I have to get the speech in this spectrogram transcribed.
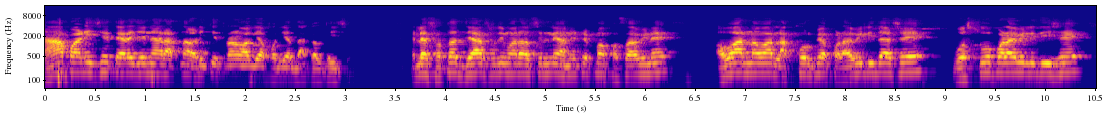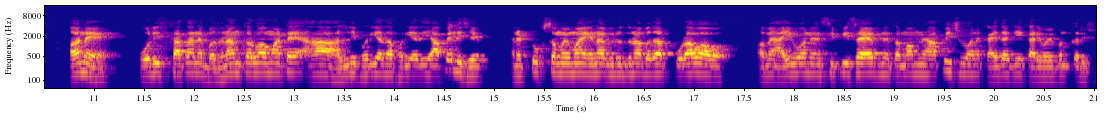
ના પાડી છે ત્યારે જઈને આ રાતના અઢીથી ત્રણ વાગે આ ફરિયાદ દાખલ થઈ છે. એટલે સતત જ્યાર સુધી મારા અસીલને હની ફસાવીને અવારનવાર લાખો રૂપિયા પડાવી લીધા છે, વસ્તુઓ પડાવી લીધી છે અને પોલીસ ખાતાને બદનામ કરવા માટે આ હાલની ફરિયાદ ફરિયાદી આપેલી છે અને ટૂંક સમયમાં એના વિરુદ્ધના બધા પુરાવાઓ અમે આઈઓ અને સીપી સાહેબને તમામને આપીશું અને કાયદાકીય કાર્યવાહી પણ કરીશું.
